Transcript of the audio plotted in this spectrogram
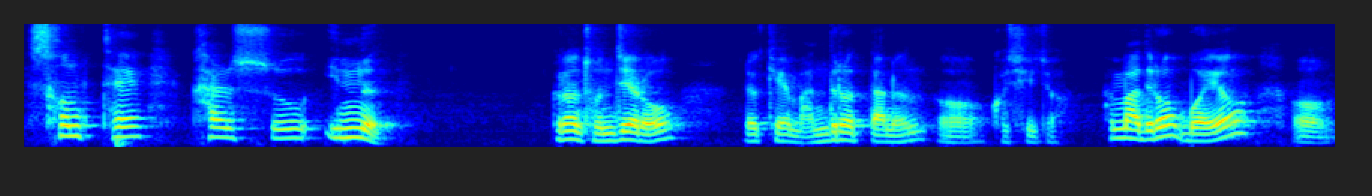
선택할 수 있는 그런 존재로 이렇게 만들었다는 어, 것이죠. 한마디로 뭐예요? 어,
